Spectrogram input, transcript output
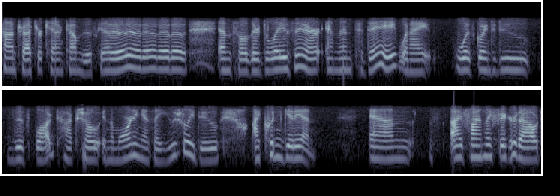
contractor can't come, this can, and so there are delays there. And then today, when I was going to do this blog talk show in the morning as I usually do, I couldn't get in. And I finally figured out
